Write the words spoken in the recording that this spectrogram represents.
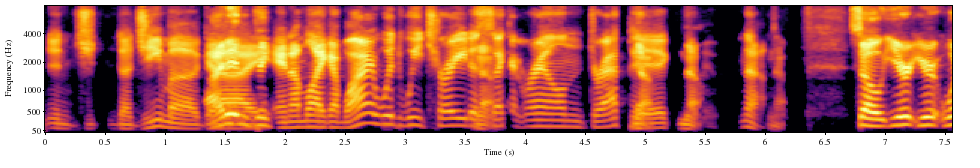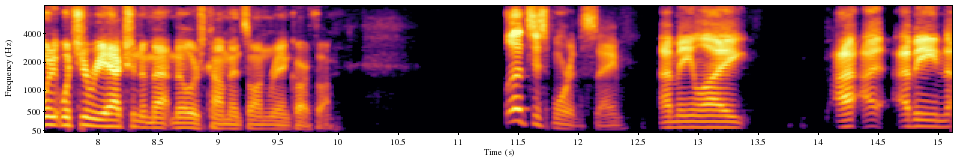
Nijman guy. I didn't think, and I'm like, why would we trade a no. second round draft pick? No, no, no. no. So you're you're what, what's your reaction to Matt Miller's comments on Ran Carthon? Well, it's just more of the same. I mean, like, I, I, I mean,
